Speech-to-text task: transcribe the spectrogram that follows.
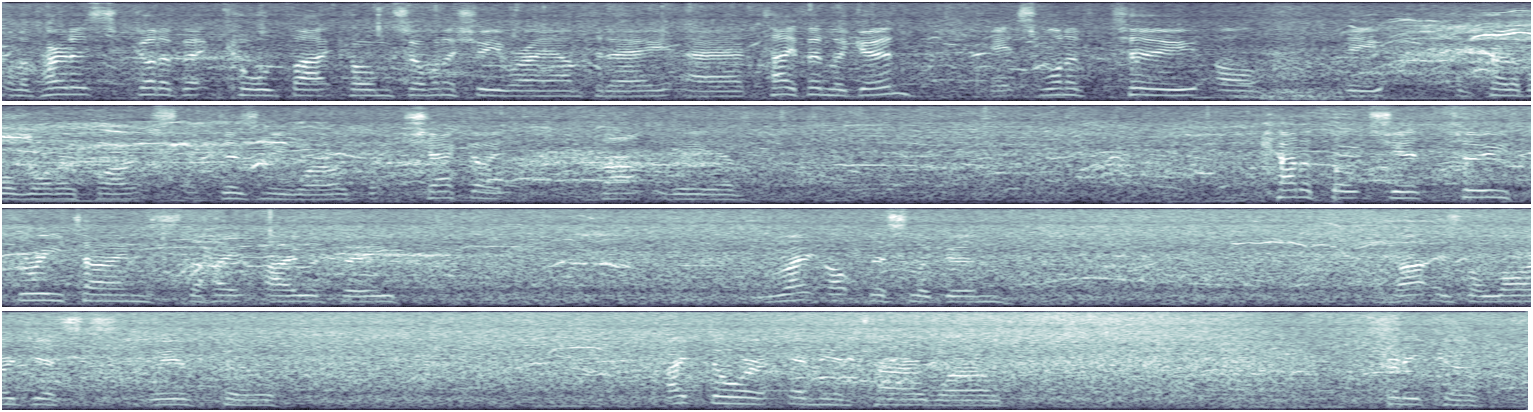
Well, I've heard it's got a bit cold back home, so I want to show you where I am today. Uh, Typhoon Lagoon. It's one of two of the incredible water parks at Disney World, but check out that wave. Catapults you two, three times the height I would be, right up this lagoon, and that is the largest wave pool outdoor in the entire world. Pretty cool.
